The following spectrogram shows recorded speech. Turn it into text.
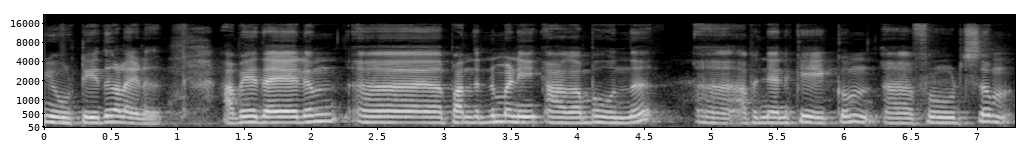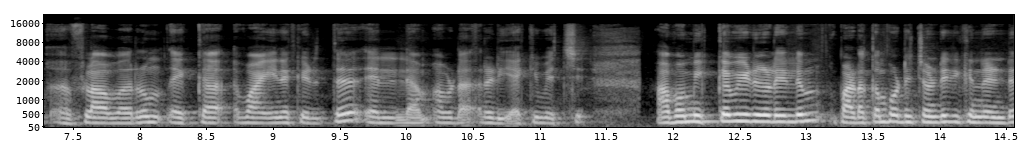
മ്യൂട്ട് ചെയ്ത് കളയണത്. അപ്പോൾ ഏതായാലും പന്ത്രണ്ട് മണി ആകാൻ പോകുന്നു. അപ്പം ഞാൻ കേക്കും ഫ്രൂട്ട്സും ഫ്ലവറും ഒക്കെ വൈനൊക്കെ എടുത്ത് എല്ലാം അവിടെ റെഡിയാക്കി വെച്ച്. അപ്പോൾ മിക്ക വീടുകളിലും പടക്കം പൊട്ടിച്ചുകൊണ്ടിരിക്കുന്നുണ്ട്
